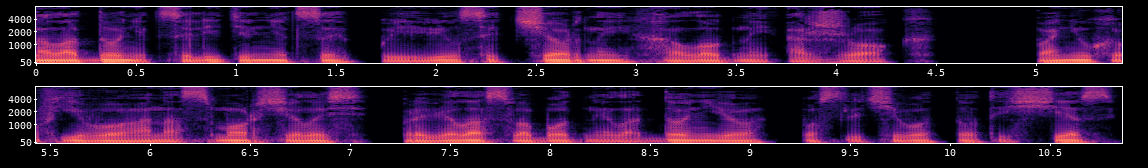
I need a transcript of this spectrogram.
На ладони целительницы появился черный холодный ожог. Понюхав его, она сморщилась, провела свободной ладонью, после чего тот исчез,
